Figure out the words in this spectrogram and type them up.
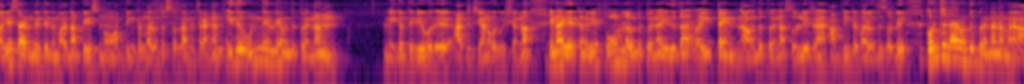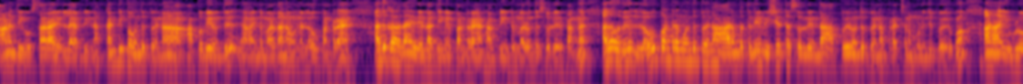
மகேஷ் சார் இருந்துட்டு இந்த மாதிரி தான் பேசணும் அப்படின்ற மாதிரி வந்து சொல்ல ஆரம்பிச்சுறாங்க இது உண்மையிலேயே வந்து இப்போ என்ன மிகப்பெரிய ஒரு அதிர்ச்சியான ஒரு விஷயம் தான் ஏன்னா ஏற்கனவே ஃபோனில் வந்து இப்போ என்ன இதுதான் ரைட் டைம் நான் வந்து இப்போ என்ன சொல்லிடுறேன் அப்படின்ற மாதிரி வந்து சொல்லி கொஞ்ச நேரம் வந்து இப்போ என்ன நம்ம ஆனந்தி உஷாரா இல்லை அப்படின்னா கண்டிப்பாக வந்து இப்போ என்ன அப்போவே வந்து இந்த மாதிரி தான் நான் உன்னை லவ் பண்ணுறேன் அதுக்காக தான் இது எல்லாத்தையுமே பண்ணுறேன் அப்படின்ற மாதிரி வந்து சொல்லியிருப்பாங்க. அதாவது லவ் பண்ணுறவங்க வந்து இப்போ என்ன ஆரம்பத்துலேயே விஷயத்த சொல்லியிருந்தா அப்போவே வந்து இப்போ என்ன பிரச்சனை முடிஞ்சு போயிருக்கும். ஆனால் இவ்வளோ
